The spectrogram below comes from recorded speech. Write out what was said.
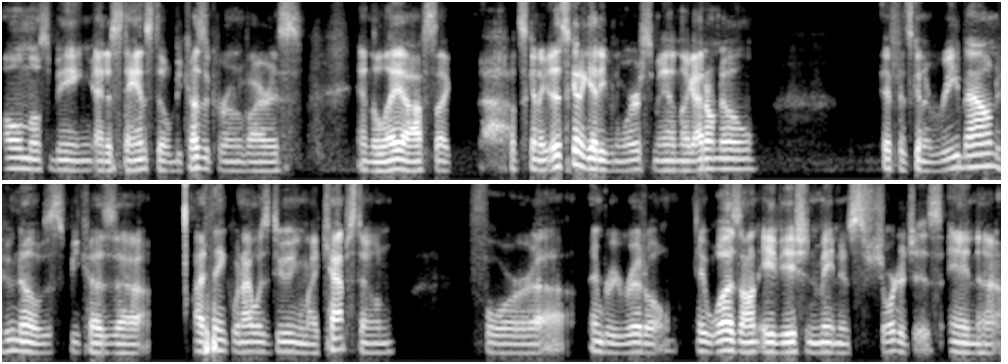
almost being at a standstill because of coronavirus and the layoffs, like it's gonna it's gonna get even worse, man. Like I don't know if it's gonna rebound. Who knows? Because uh, I think when I was doing my capstone for uh, Embry Riddle, it was on aviation maintenance shortages, and uh,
